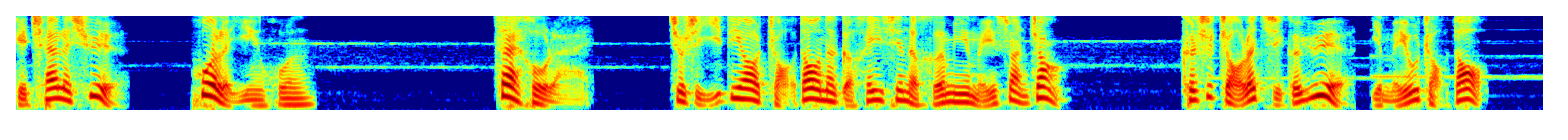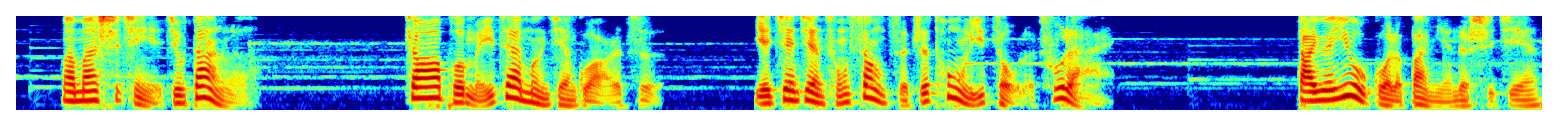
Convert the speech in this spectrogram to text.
给拆了穴，破了阴婚。再后来，就是一定要找到那个黑心的何明梅算账。可是找了几个月也没有找到，慢慢事情也就淡了。张阿婆没再梦见过儿子，也渐渐从丧子之痛里走了出来。大约又过了半年的时间，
